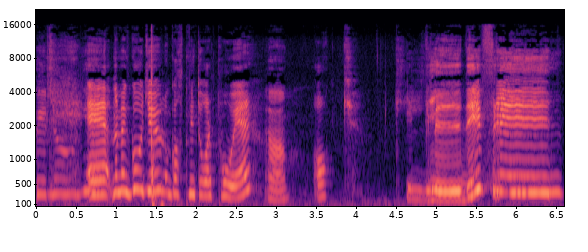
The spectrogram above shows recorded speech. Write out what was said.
Eh, nej men god jul och gott nytt år på er. Ja. Och glid Glid i frid!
